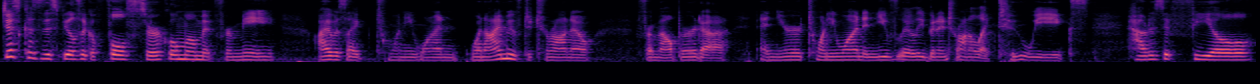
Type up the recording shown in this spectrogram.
just because this feels like a full circle moment for me, I was like 21 when I moved to Toronto from Alberta, and you're 21 and you've literally been in Toronto like two weeks. How does it feel?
